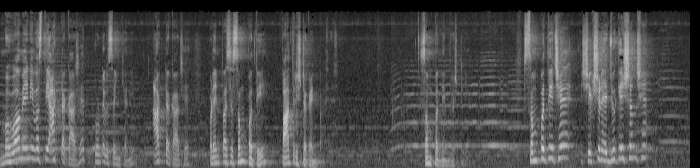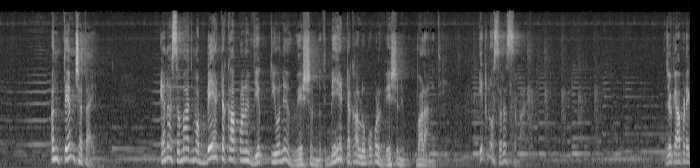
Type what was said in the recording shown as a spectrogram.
મહુવામાં એની વસ્તી આઠ ટકા છે ટોટલ સંખ્યાની. આઠ ટકા છે, પણ એની પાસે સંપત્તિ પાંત્રીસ ટકા એની પાસે છે. સંપત્તિની દ્રષ્ટિએ. સંપત્તિ છે, શિક્ષણ એજ્યુકેશન છે. અને તેમ છતાંય, એના સમાજમાં બે ટકા પણ વ્યક્તિઓને વ્યસન નથી. બે ટકા લોકો પણ વ્યસન વાળા નથી. એટલો સરસ સમાજ. જો કે આપણે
